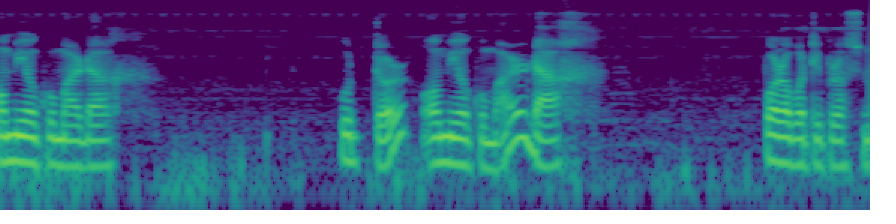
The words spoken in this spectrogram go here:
অমীয় কুমাৰ দাস। উত্তৰ অমীয় কুমাৰ দাস। পৰৱৰ্তী প্ৰশ্ন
